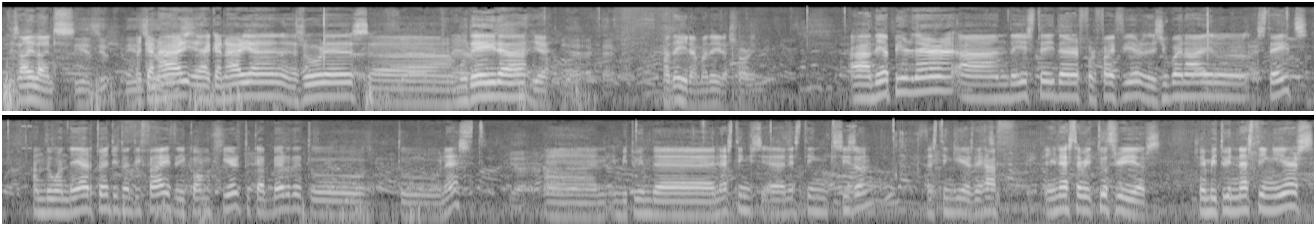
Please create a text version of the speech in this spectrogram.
these islands. The Azu- the Uh. Canari- uh, Canarian, Azores, uh, Madeira, yeah. Yeah. Okay. Madeira, Madeira, sorry. And they appear there and they stay there for five years, the juvenile stage. And when they are 20, 25, they come here to Cape Verde to, to nest. Yeah. And in between the nesting, uh, nesting season, nesting years, they have, they nest every two, three years. So in between nesting years,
